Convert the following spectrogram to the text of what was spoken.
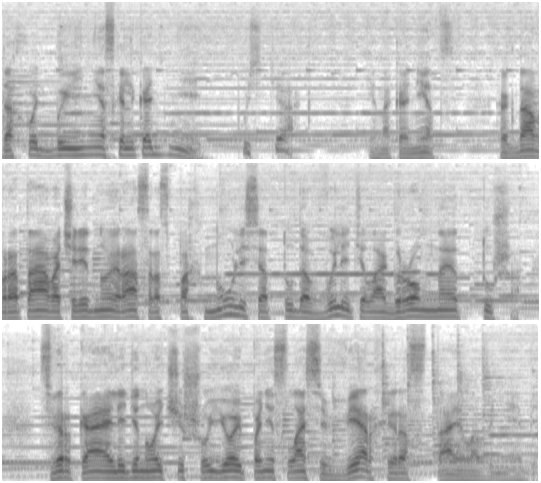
да хоть бы и несколько дней, пустяк. И, наконец, когда врата в очередной раз распахнулись, оттуда вылетела огромная туша. Сверкая ледяной чешуей, понеслась вверх и растаяла в небе.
